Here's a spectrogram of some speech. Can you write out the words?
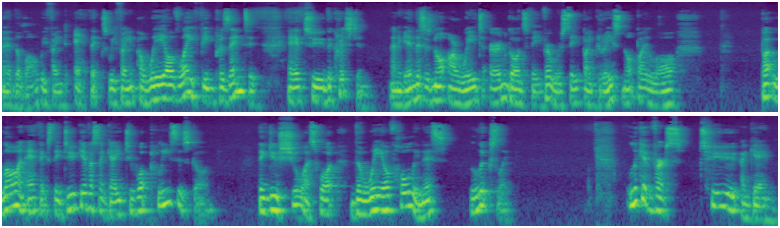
uh, the law, we find ethics, we find a way of life being presented uh, to the Christian. And again, this is not our way to earn God's favour. We're saved by grace, not by law. But law and ethics, they do give us a guide to what pleases God. They do show us what the way of holiness looks like. Look at verse 2 again.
